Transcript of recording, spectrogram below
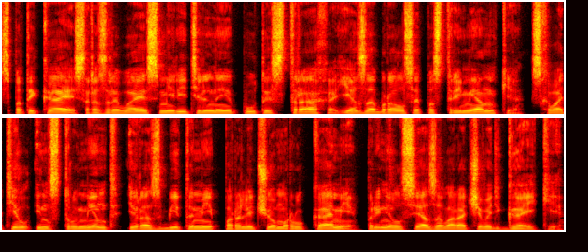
Спотыкаясь, разрывая смирительные путы страха, я забрался по стремянке, схватил инструмент и разбитыми параличом руками принялся заворачивать гайки.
